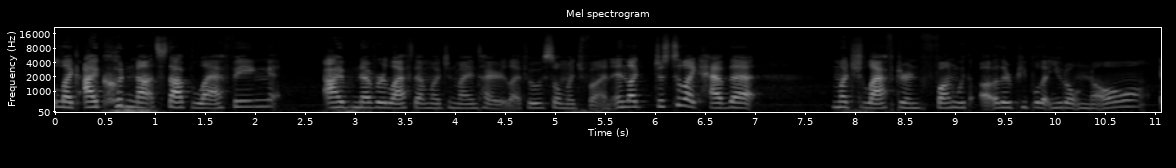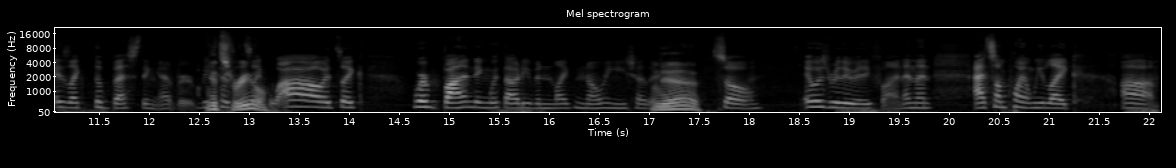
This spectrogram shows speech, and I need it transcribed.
like i could not stop laughing i've never laughed that much in my entire life it was so much fun and like just to like have that much laughter and fun with other people that you don't know is like the best thing ever because real. like wow it's like we're bonding without even like knowing each other? Yeah. so it was really really fun and then at some point we like um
